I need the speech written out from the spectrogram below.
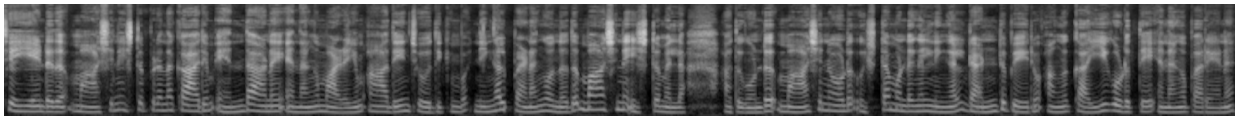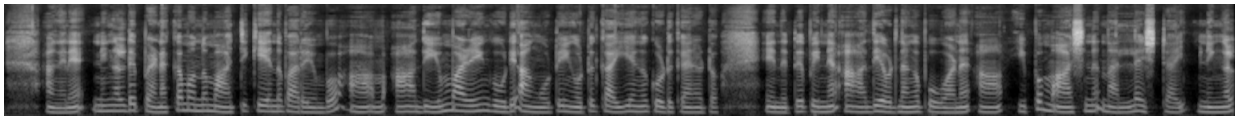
ചെയ്യേണ്ടത്. മാഷിന് ഇഷ്ടപ്പെടുന്ന കാര്യം എന്താണ്? എന്നങ്ങ് മഴയും ആദ്യം ചോദിക്കുമ്പോൾ നിങ്ങൾ പിണങ്ങുന്നത് മാഷിന് ഇഷ്ടമല്ല. അതുകൊണ്ട് മാഷിനോട് ഇഷ്ടമുണ്ടെങ്കിൽ നിങ്ങൾ രണ്ടുപേരും അങ്ങ് കൈ കൊടുത്തേ എന്നങ്ങ് പറയണേ. അങ്ങനെ നിങ്ങളുടെ പിണക്കമൊന്ന് മാറ്റിക്കേ എന്ന് പറയുമ്പോൾ ആദ്യവും മഴയും കൂടി അങ്ങോട്ടും ഇങ്ങോട്ടും കൈ അങ്ങ് കൊടുക്കാൻ കേട്ടോ എന്നിട്ട് പിന്നെ ആദ്യം അവിടെ നിന്ന് അങ്ങ് പോവാണ്. ആ ഇപ്പം മാഷിന് നല്ല ഇഷ്ടമായി നിങ്ങൾ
